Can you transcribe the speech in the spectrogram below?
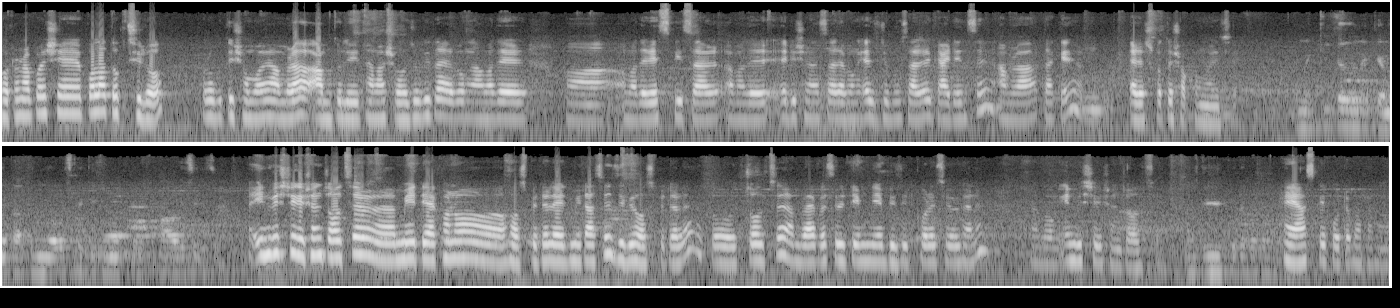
ঘটনার পর সে পলাতক ছিল। পরবর্তী সময়ে আমরা আমতলী থানার সহযোগিতা এবং আমাদের আমাদের এসপি স্যার আমাদের এডিশনাল স্যার এবং এসডিপো স্যারের গাইডেন্সে আমরা তাকে অ্যারেস্ট করতে সক্ষম হয়েছি। মানে ইনভেস্টিগেশন চলছে মেয়েটি এখনও হসপিটালে অ্যাডমিট আছে জিবি হসপিটালে তো চলছে আমরা এফএসএল টিম নিয়ে ভিজিট করেছি ওইখানে এবং ইনভেস্টিগেশন চলছে। হ্যাঁ আজকে কোর্টে পাঠানো।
